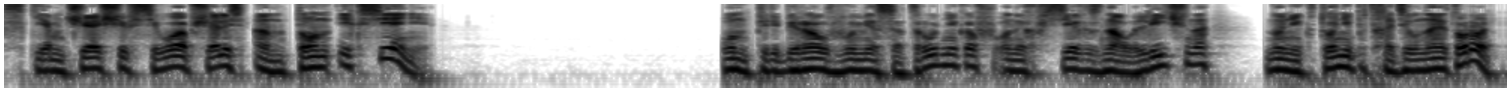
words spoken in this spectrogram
С кем чаще всего общались Антон и Ксения? Он перебирал в уме сотрудников, он их всех знал лично, но никто не подходил на эту роль.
